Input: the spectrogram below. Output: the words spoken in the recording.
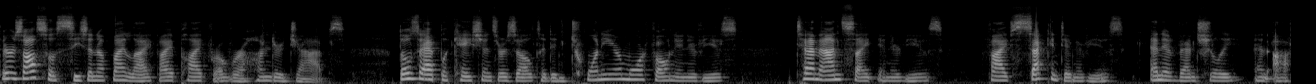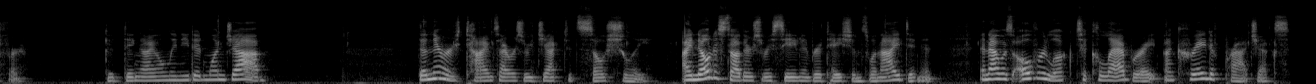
There was also a season of my life I applied for over 100 jobs. Those applications resulted in 20 or more phone interviews, 10 on site interviews, 5 second interviews, and eventually an offer. Good thing I only needed one job. Then there were times I was rejected socially. I noticed others received invitations when I didn't, and I was overlooked to collaborate on creative projects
